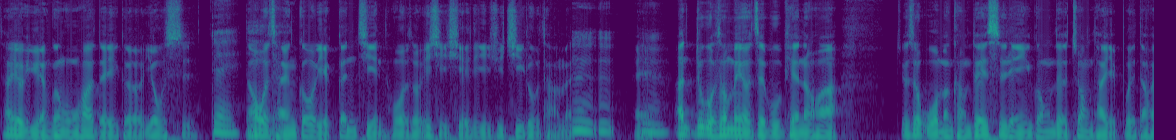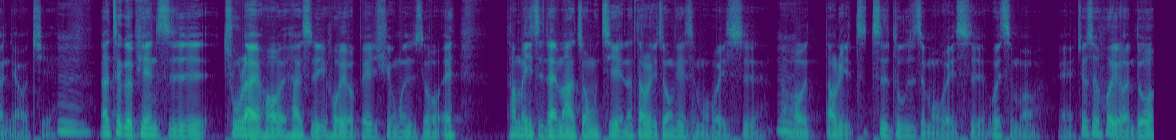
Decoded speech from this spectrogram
他有语言跟文化的一个优势，对，然后我才能够也跟进，或者说一起协力去记录他们，嗯嗯，哎、欸，啊，如果说没有这部片的话。就是我们可能对失联移工的状态也不会到很了解。嗯，那这个片子出来后，还是会有被询问说，哎，他们一直在骂中介，那到底中介怎么回事？然后到底制度是怎么回事？为什么？哎，就是会有很多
